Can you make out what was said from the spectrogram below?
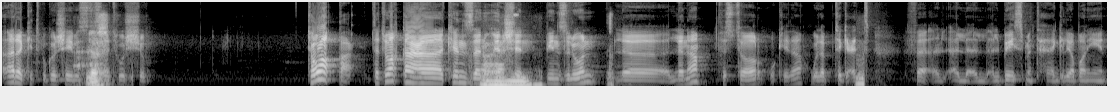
أنا كنت بقول شيء بس. نسيت وشو توقع تتوقع Kenzan آه. و Ishin بينزلون ل- لنا في store وكذا ولا بتقعد في ال- ال- ال- ال basement حق اليابانيين؟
